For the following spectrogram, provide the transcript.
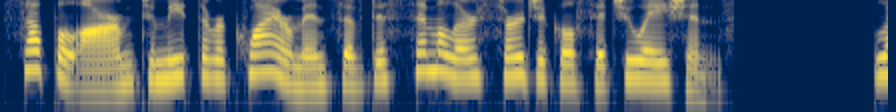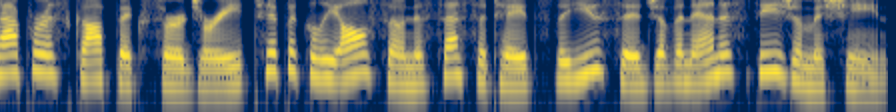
supple arm to meet the requirements of dissimilar surgical situations. Laparoscopic surgery typically also necessitates the usage of an anesthesia machine.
